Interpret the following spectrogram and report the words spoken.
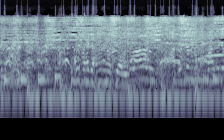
Alip ahead of him, not here. I didn't mind the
